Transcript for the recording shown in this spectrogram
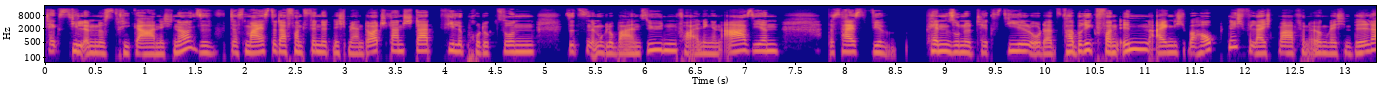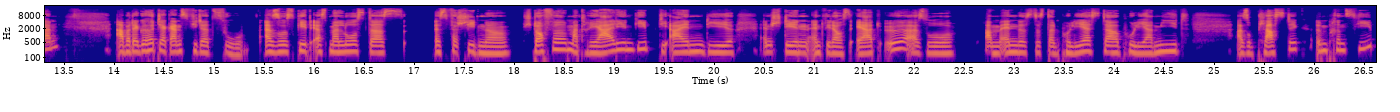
Textilindustrie gar nicht. Ne? Das meiste davon findet nicht mehr in Deutschland statt. Viele Produktionen sitzen im globalen Süden, vor allen Dingen in Asien. Das heißt, wir kennen so eine Textil- oder Fabrik von innen eigentlich überhaupt nicht, vielleicht mal von irgendwelchen Bildern. Aber da gehört ja ganz viel dazu. Also es geht erstmal los, dass es verschiedene Stoffe, Materialien gibt. Die einen, die entstehen entweder aus Erdöl, also am Ende ist das dann Polyester, Polyamid, also Plastik im Prinzip.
